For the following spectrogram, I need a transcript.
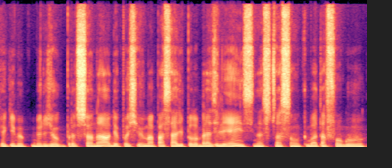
Joguei meu primeiro jogo profissional, depois tive uma passagem pelo Brasiliense, na situação que o Botafogo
